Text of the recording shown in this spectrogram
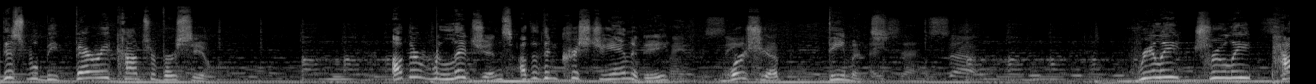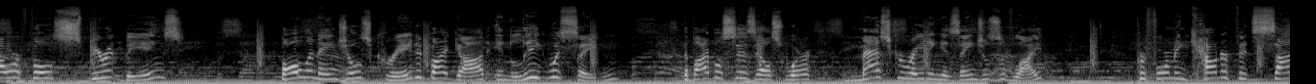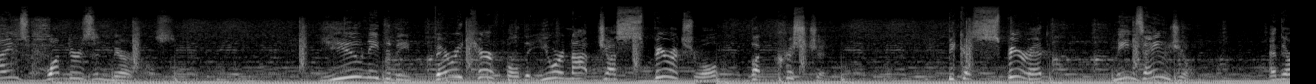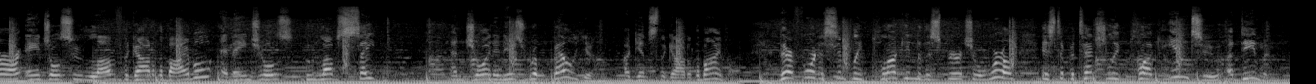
this will be very controversial. Other religions, other than Christianity, worship demons. Really, truly powerful spirit beings, fallen angels created by God in league with Satan. The Bible says elsewhere, masquerading as angels of light, performing counterfeit signs, wonders, and miracles you need to be very careful that you are not just spiritual, but Christian. Because spirit means angel. And there are angels who love the God of the Bible and angels who love Satan and join in his rebellion against the God of the Bible. Therefore, to simply plug into the spiritual world is to potentially plug into a demon.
